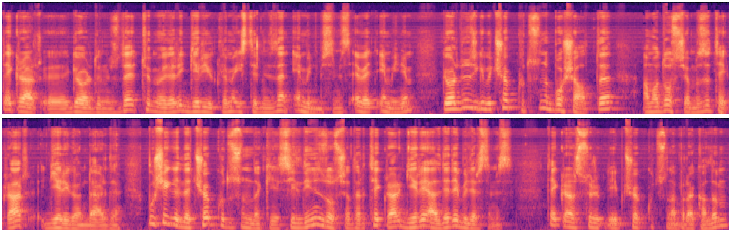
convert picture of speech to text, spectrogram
Tekrar e, gördüğünüzde tüm öğeleri geri yüklemek istediğinizden emin misiniz? Evet eminim. Gördüğünüz gibi çöp kutusunu boşalttı ama dosyamızı tekrar geri gönderdi. Bu şekilde çöp kutusundaki sildiğiniz dosyaları tekrar geri elde edebilirsiniz. Tekrar sürükleyip çöp kutusuna bırakalım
